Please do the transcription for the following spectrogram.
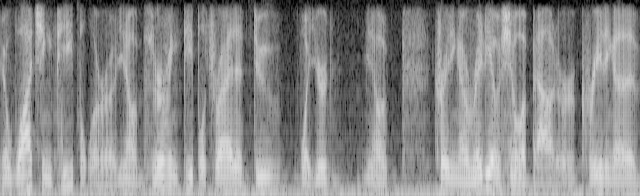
you know watching people or you know observing people try to do what you're you know creating a radio show about or creating a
